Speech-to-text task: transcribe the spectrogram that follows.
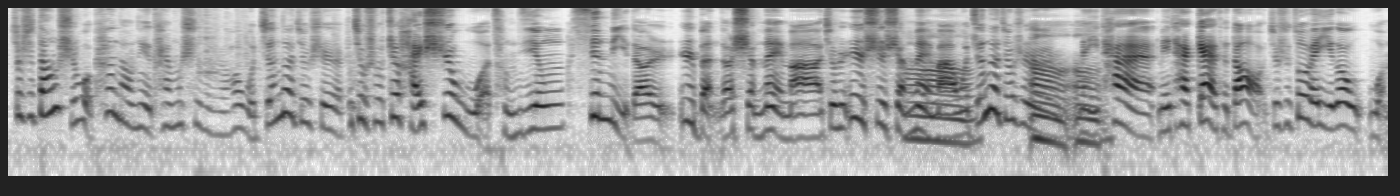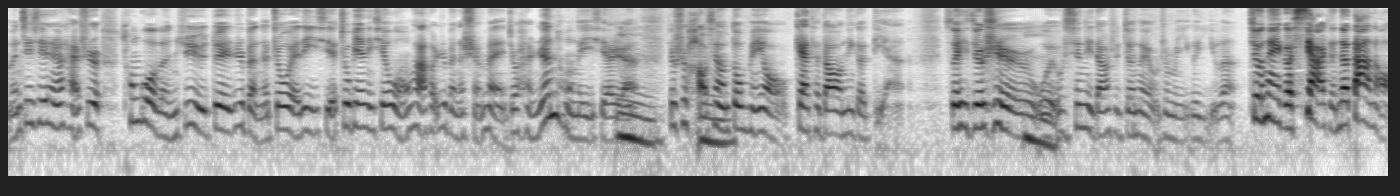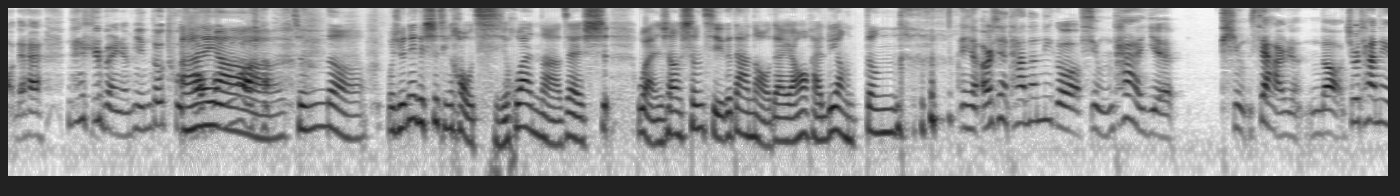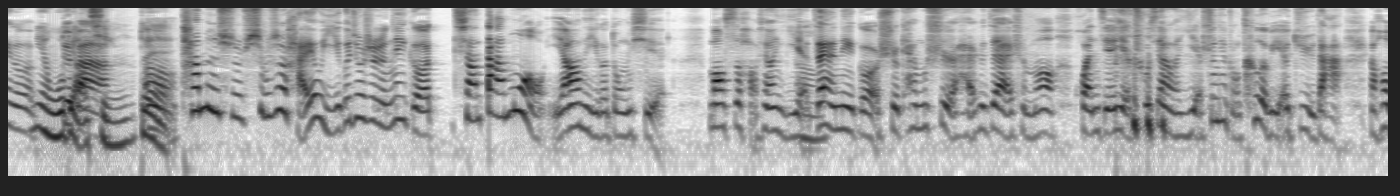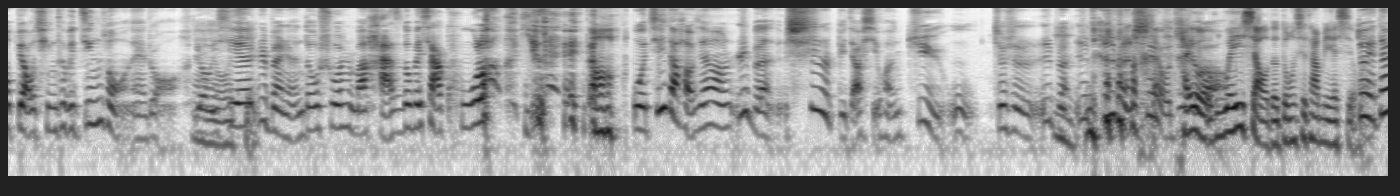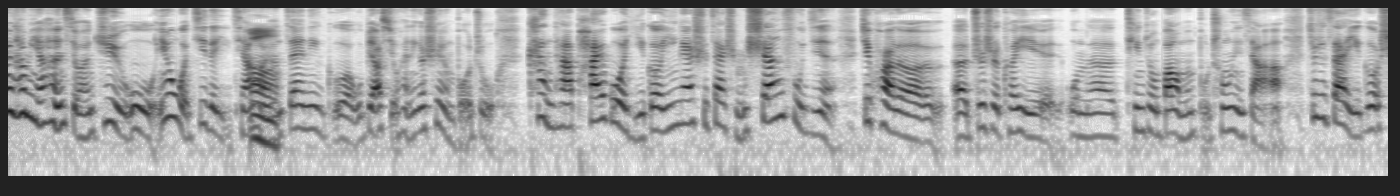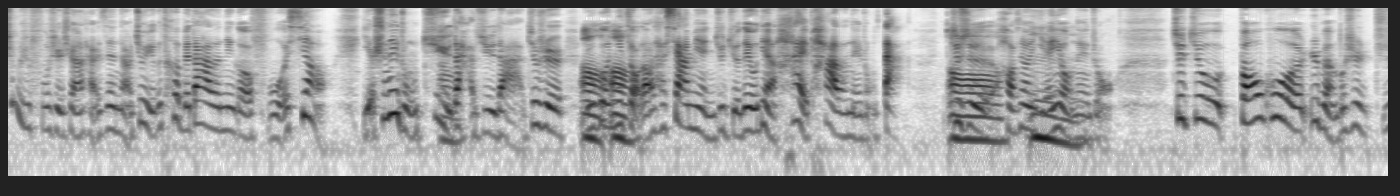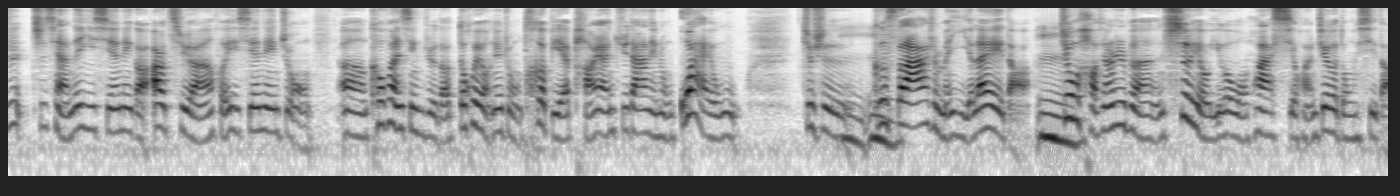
就是当时我看到那个开幕式的时候，我真的就是就说这还是我曾经心里的日本的审美吗？就是日式审美吗？我真的就是没太没太 get 到。就是作为一个我们这些人，还是通过文具对日本的周围的一些周边的一些文化和日本的审美就很认同的一些人，就是好像都没有 get 到。那个点，所以就是我我心里当时真的有这么一个疑问，就那个吓人的大脑袋，那日本人民都吐槽疯了，真的，我觉得那个事情好奇幻呐，在是晚上升起一个大脑袋，然后还亮灯，哎呀，而且它的那个形态也。挺吓人的，就是他那个面无表情，对，他们是是不是还有一个就是那个像大木偶一样的一个东西？貌似好像也在那个是开幕式，还是在什么环节也出现了，也是那种特别巨大，然后表情特别惊悚的那种。有一些日本人都说什么孩子都被吓哭了 一类的。我记得好像日本是比较喜欢巨物，就是日本日日本是有 还有微小的东西，他们也喜欢。对，但是他们也很喜欢巨物，因为我记得以前好像在那个我比较喜欢那个摄影博主看他拍过一个，应该是在什么山附近这块的。呃，知识可以，我们的听众帮我们补充一下啊，就是在一个是不是富士山还是在哪儿，就有一个特别大的那个佛像，也是那种巨大巨大，就是如果你走到它下面，你就觉得有点害怕的那种大，就是好像也有那种，就就包括日本不是之之前的一些那个二次元和一些那种嗯科幻性质的，都会有那种特别庞然巨大那种怪物。就是哥斯拉什么一类的，就好像日本是有一个文化喜欢这个东西的。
